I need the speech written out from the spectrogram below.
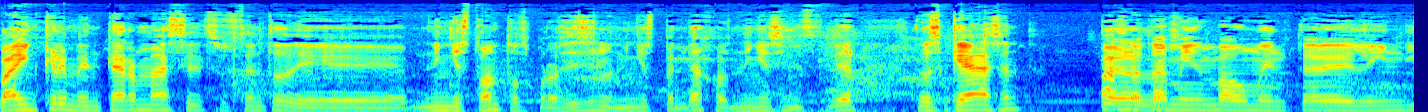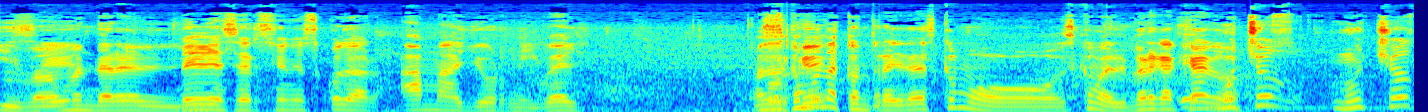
va a incrementar más el sustento de niños tontos, por así decirlo, niños pendejos, niños sin estudiar. Entonces, ¿qué hacen? Pero también va a aumentar el índice va a aumentar el... de deserción escolar a mayor nivel. o sea, es ¿por como una contrariedad, es como, es como el verga que Eh, hago. muchos, muchos,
